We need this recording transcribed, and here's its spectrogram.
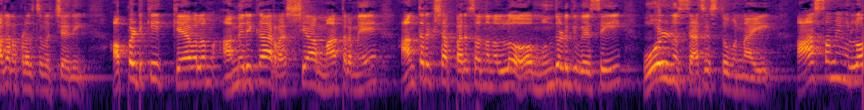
ఆధారపడాల్సి వచ్చేది అప్పటికి కేవలం అమెరికా రష్యా మాత్రమే అంతరిక్ష పరిశోధనల్లో ముందడుగు వేసి ఓల్డ్ను శాసిస్తూ ఉన్నాయి. ఆ సమయంలో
